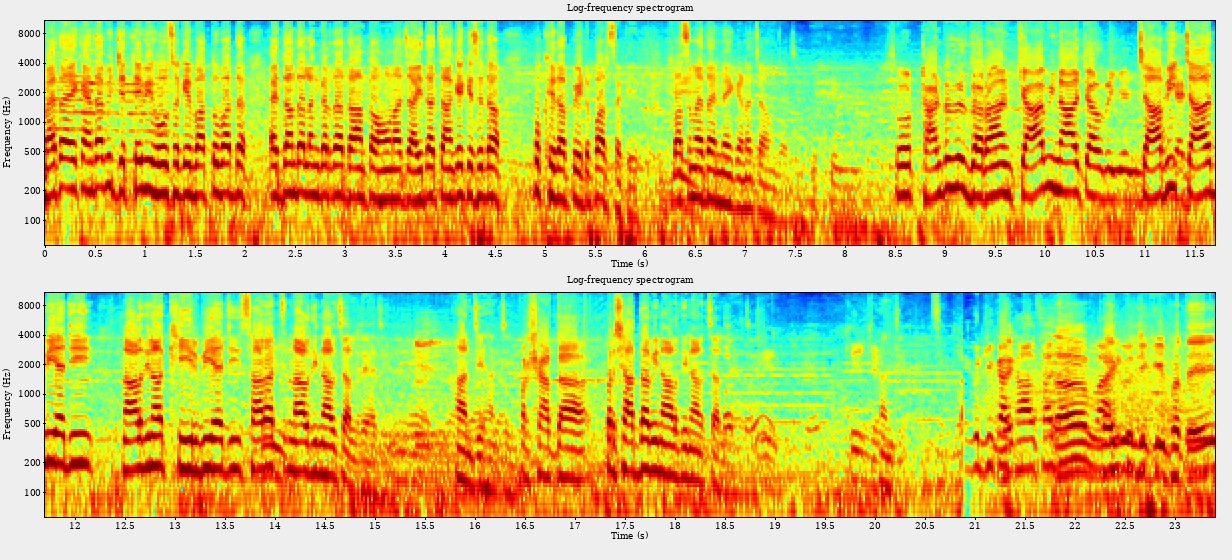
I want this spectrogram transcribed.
ਮੈਂ ਤਾਂ ਇਹ ਕਹਿੰਦਾ ਵੀ ਜਿੱਥੇ ਵੀ ਹੋ ਸਕੇ ਵੱਧ ਤੋਂ ਵੱਧ ਐਦਾਂ ਦਾ ਲੰਗਰ ਦਾ ਦਾਨ ਤਾਂ ਹੋਣਾ ਚਾਹੀਦਾ ਤਾਂ ਕਿ ਕਿਸੇ ਦਾ ਭੁੱਖੇ ਦਾ ਪੇਟ ਭਰ ਸਕੇ। ਬਸ ਮੈਂ ਤਾਂ ਇੰਨਾ ਹੀ ਕਹਿਣਾ ਚਾਹੂੰਗਾ ਜੀ। ਸੋ ਠੰਡ ਦੇ ਦੌਰਾਨ ਚਾਹ ਵੀ ਨਾਲ ਚੱਲ ਰਹੀ ਹੈ ਜੀ? ਚਾਹ ਵੀ ਚਾਹ ਵੀ ਹੈ ਜੀ ਨਾਲ ਦੀ ਨਾਲ ਖੀਰ ਵੀ ਹੈ ਜੀ ਸਾਰਾ ਨਾਲ ਦੀ ਨਾਲ ਚੱਲ ਰਿਹਾ ਜੀ। ਹਾਂਜੀ ਹਾਂਜੀ। ਪ੍ਰਸ਼ਾਦਾ? ਪ੍ਰਸ਼ਾਦਾ ਵੀ ਨਾਲ ਦੀ ਨਾਲ ਚੱਲ ਰਿਹਾ ਜੀ। ਠੀਕ ਹੈ। ਹਾਂਜੀ। ਵਾਹਿਗੁਰੂ ਜੀ ਕਾ ਖਾਲਸਾ ਅ, ਜੀ ਵਾਹਿਗੁਰੂ ਜੀ ਕੀ ਫਤਿਹ।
